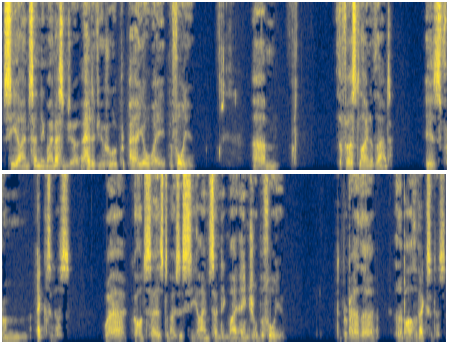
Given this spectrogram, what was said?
See, I am sending my messenger ahead of you who will prepare your way before you. Um, the first line of that is from Exodus, where God says to Moses, See, I am sending my angel before you to prepare the, the path of Exodus.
